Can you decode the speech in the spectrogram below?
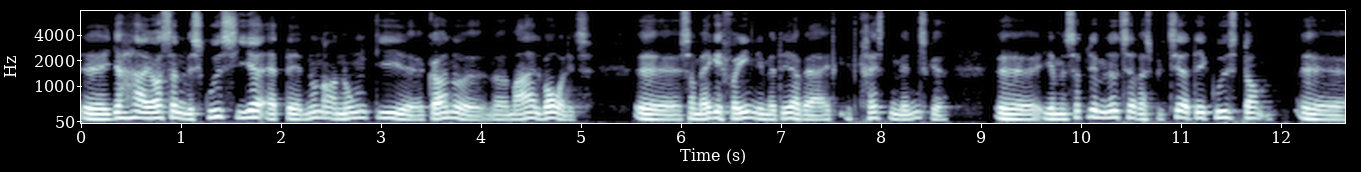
øh, jeg har jo også sådan, hvis Gud siger, at øh, nu når nogen de øh, gør noget, noget meget alvorligt, øh, som ikke er forenligt med det at være et, et kristen menneske, øh, jamen så bliver man nødt til at respektere, det er Guds dom. Øh,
